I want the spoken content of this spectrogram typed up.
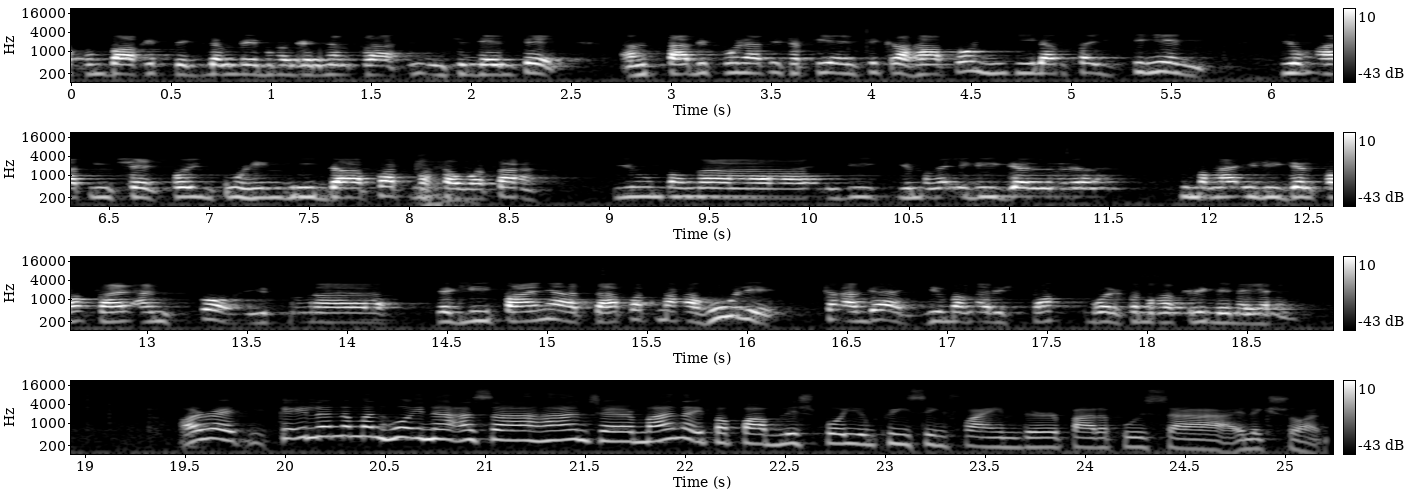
so kung bakit biglang may mga ganyang klaseng insidente. Ang sabi po natin sa PNP kahapon, hindi lang sa itingin yung ating checkpoint kung hindi dapat masawata yung mga yung mga illegal yung mga illegal firearms po, yung mga naglipa niya at dapat makahuli kaagad yung mga responsible sa mga krimen na yan. Alright, kailan naman ho inaasahan, Chairman, na ipapublish po yung precinct finder para po sa eleksyon?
